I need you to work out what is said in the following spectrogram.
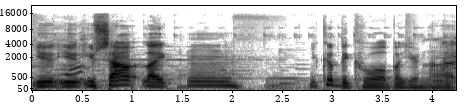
You you you sound like mm, you could be cool, but you're not.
